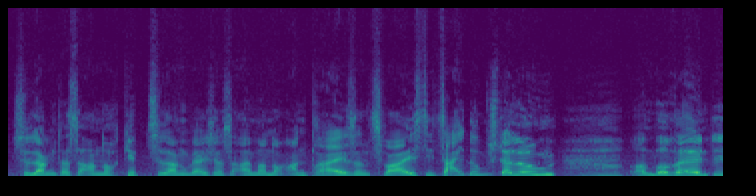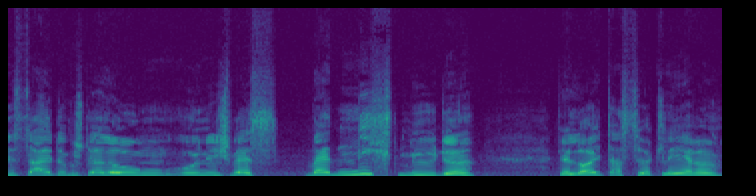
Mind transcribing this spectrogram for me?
solange das auch noch gibt, solange werde ich das einmal noch anpreisen. Und zwar ist die Zeitumstellung. Am Wochenende ist Zeitumstellung und ich werde nicht müde, den Leuten das zu erklären.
